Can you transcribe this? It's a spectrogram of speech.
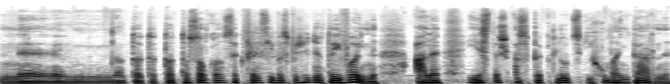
mm, no to, to, to, to są konsekwencje bezpośrednio tej wojny, ale jest też aspekt ludzki, humanitarny.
